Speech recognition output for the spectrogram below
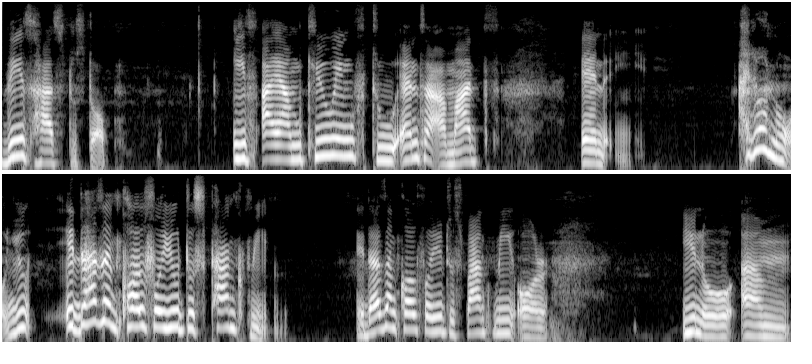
This has to stop. If i am queuing to enter a mat and i don't know you it doesn't call for you to spank me. It doesn't call for you to spank me or you know um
